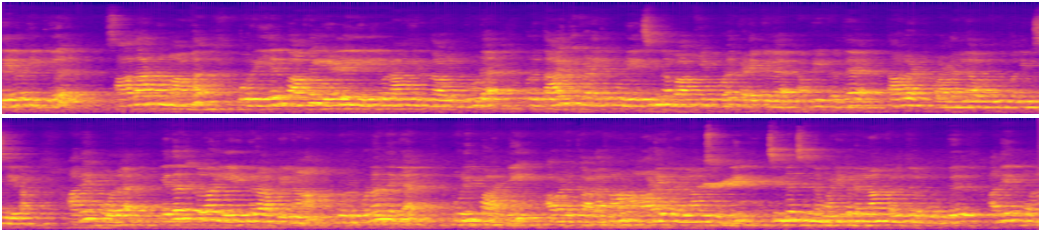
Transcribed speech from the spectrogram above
தேவகிக்கு சாதாரணமாக ஒரு இயல்பாக ஏழை எளியவனாக இருந்தாலும் கூட ஒரு தாய்க்கு கிடைக்கக்கூடிய சின்ன பாக்கியம் கூட கிடைக்கல அப்படின்றத தாலாட்டு பாடல்ல அவன் வந்து அதே போல எதற்கெல்லாம் ஏங்குறா அப்படின்னா ஒரு குழந்தைய குளிப்பாட்டி அவளுக்கு அழகான ஆடைகள் எல்லாம் சொல்லி சின்ன சின்ன மணிகள் எல்லாம் கழுத்துல போட்டு அதே போல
